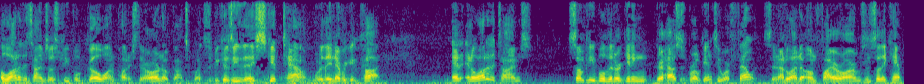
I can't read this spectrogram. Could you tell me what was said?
a lot of the times those people go unpunished. There are no consequences because either they skip town or they never get caught, and and a lot of the times, some people that are getting their houses broke into are felons. They're not allowed to own firearms, and so they can't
